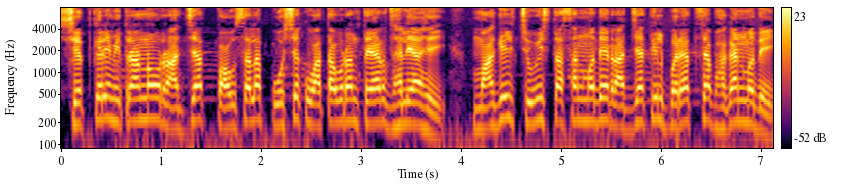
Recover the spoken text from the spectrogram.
शेतकरी मित्रांनो राज्यात पावसाला पोषक वातावरण तयार झाले आहे. मागील चोवीस तासांमध्ये राज्यातील बऱ्याचशा भागांमध्ये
